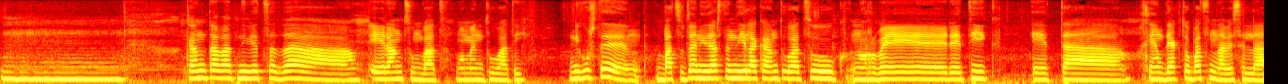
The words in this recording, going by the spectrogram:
Mm, kanta bat niretzat da erantzun bat momentu bati. Nik uste batzutan idazten diela kantu batzuk norberetik eta jendeak topatzen da bezala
